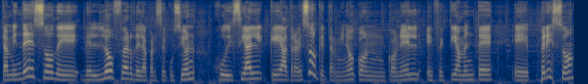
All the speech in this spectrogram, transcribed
también de eso, de, del lofer, de la persecución judicial que atravesó, que terminó con, con él efectivamente eh, preso.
